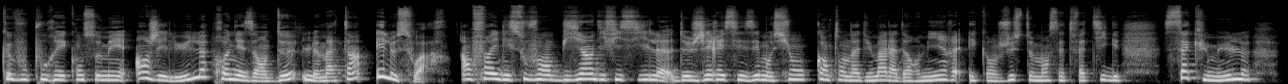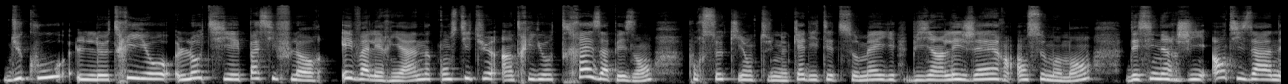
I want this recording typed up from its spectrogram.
que vous pourrez consommer en gélule. Prenez-en deux le matin et le soir. Enfin, il est souvent bien difficile de gérer ses émotions quand on a du mal à dormir et quand justement cette fatigue s'accumule. Du coup, le trio lotier, passiflore et valériane constitue un trio très apaisant pour ceux qui ont une qualité de sommeil bien légère en ce moment. Des synergies en tisane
